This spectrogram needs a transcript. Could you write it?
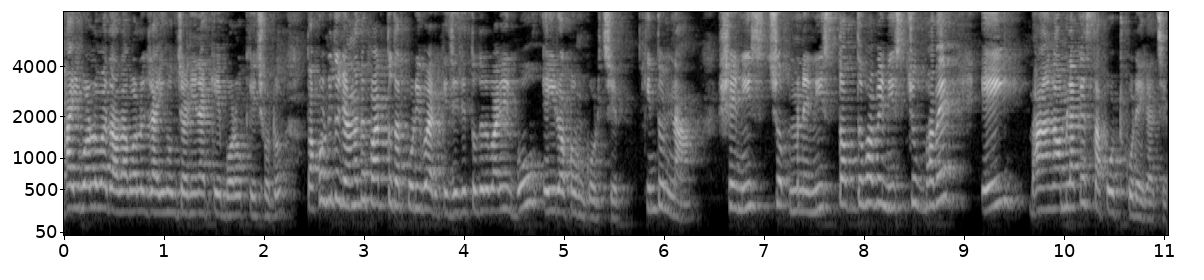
ভাই বলো বা দাদা বলো, যাই হোক, জানি না কে বড়, কে ছোট, তখনই তো জানাতে পারতো তার পরিবারকে যে যে তোদের বাড়ির বউ এই রকম করছে। কিন্তু না, সে নিশ্চ মানে নিস্তব্ধভাবে, নিশ্চুপভাবে এই ভাঙা গামলাকে সাপোর্ট করে গেছে।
